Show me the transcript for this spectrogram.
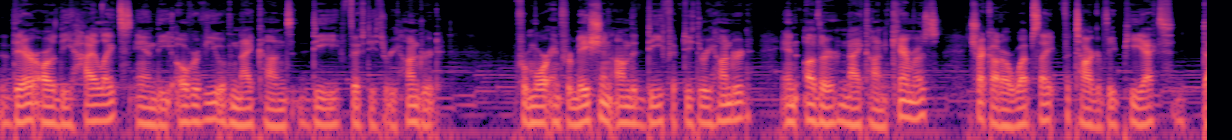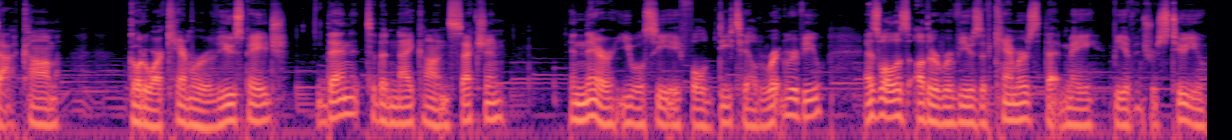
There are the highlights and the overview of Nikon's D5300. For more information on the D5300 and other Nikon cameras, check out our website, photographypx.com. Go to our camera reviews page, then to the Nikon section, and there you will see a full detailed written review as well as other reviews of cameras that may be of interest to you.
